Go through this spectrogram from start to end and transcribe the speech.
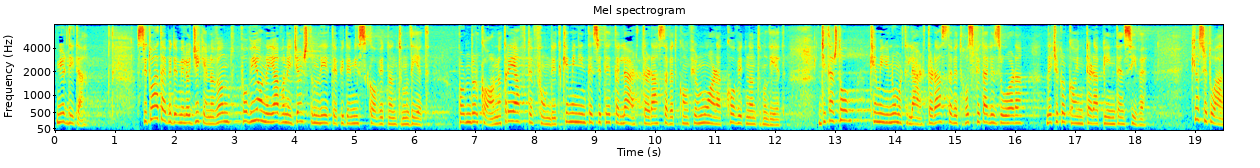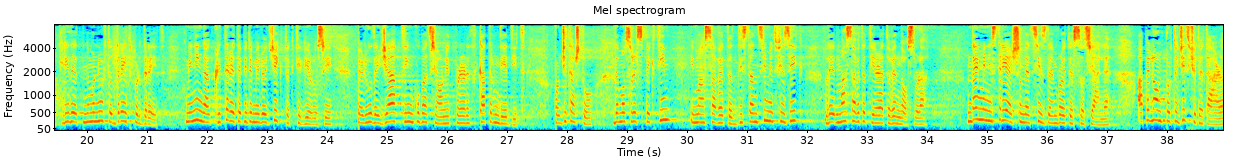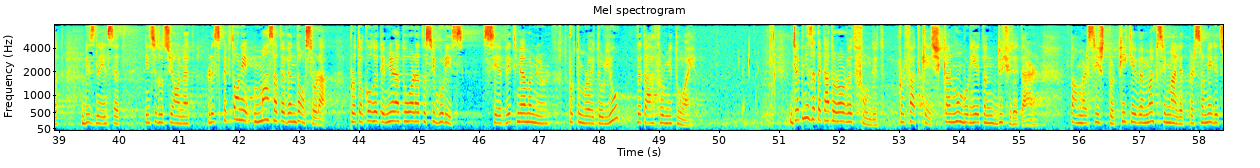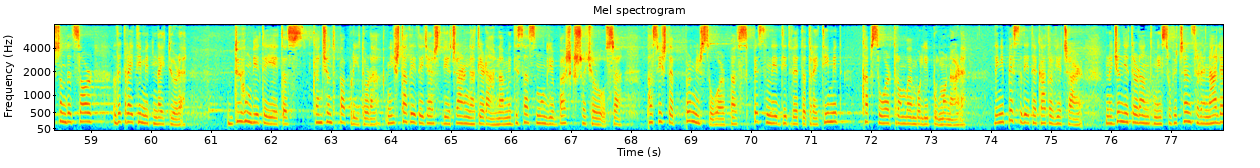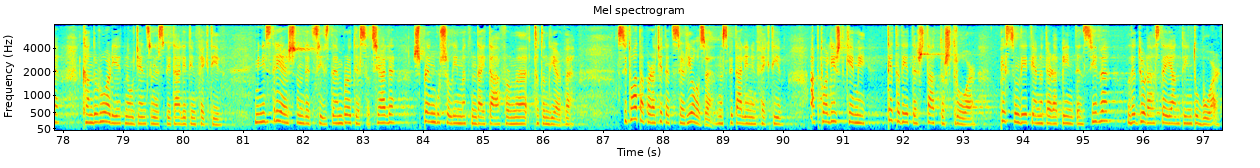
Mirdita. Situata epidemiologjike në vend po vijon në javën e 16 të epidemisë COVID-19, por ndërkohë në tre javët e fundit kemi një intensitet të lartë të rasteve të konfirmuara COVID-19. Gjithashtu kemi një numër të lartë të rasteve të hospitalizuara dhe që kërkojnë terapi intensive. Kjo situatë lidhet në mënyrë të drejtpërdrejtë me një nga kriteret epidemiologjike të këtij virusi, periudhë e gjatë inkubacionit për rreth katërmbëdhjetë ditë, por gjithashtu dhe mosrespektim i masave të distancimit fizik dhe masave të tjera të vendosura. Ndaj Ministria e Shëndetësisë dhe Mbrojtjes Sociale apelon për të gjithë qytetarët, bizneset, institucionet, respektoni masat e vendosura, protokollet e miratuara të sigurisë, si e vetmja mënyrë për të mbrojtur ju dhe të afërmit tuaj. Gjatë 24 orëve të fundit, për fat keq, kanë humbur jetën dy qytetarë, pavarësisht përpjekjeve maksimale të personelit shëndetësor dhe trajtimit ndaj tyre. Dy humbjet e jetës kanë qenë të papritura, një 76 vjeçar nga Tirana me disa sëmundje bashkëshoqëruese, pasi ishte përmirësuar pas 15 ditëve të trajtimit, ka pësuar tromboemboli pulmonare. dhe një pesëdhjetë e katër vjeçar, në gjendje të rëndë me insuficiencë renale, ka ndërruar jetë në urgjencën e Spitalit Infektiv. Ministria e Shëndetësisë dhe e Mbrojtjes Sociale shpreh ngushëllimet ndaj të afërmve të të ndjerëve. Situata paraqitet serioze në Spitalin Infektiv. Aktualisht kemi tetëdhjetë e shtatë të shtruar, pesëmbëdhjetë janë në terapi intensive dhe dy raste janë të intubuar.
